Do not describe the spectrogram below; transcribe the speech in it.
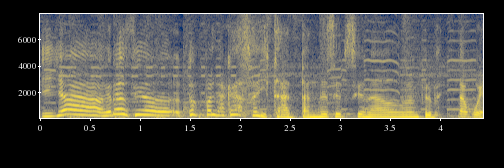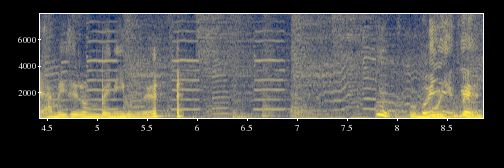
y ya, gracias, todos para la casa, y estaba tan decepcionado, weón, pero esta wea me hicieron venir, weón. Fue Oye.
